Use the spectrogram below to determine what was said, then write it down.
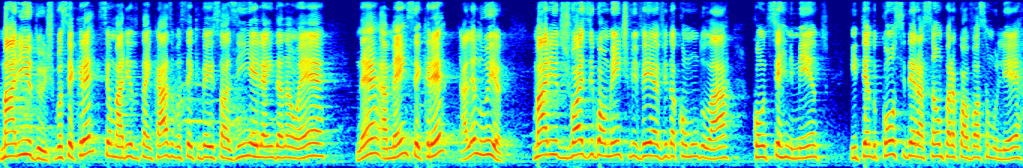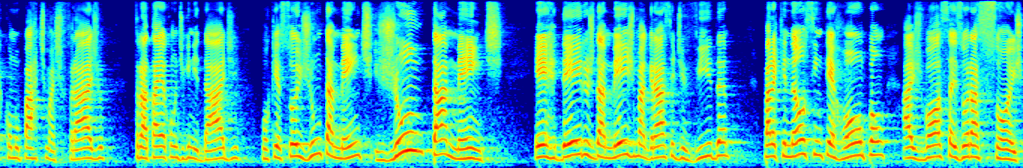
Maridos, você crê que seu marido está em casa? Você que veio sozinha, ele ainda não é, né? Amém? Você crê? Aleluia. Maridos, vós igualmente vivei a vida comum do lar, com discernimento e tendo consideração para com a vossa mulher como parte mais frágil, tratai-a com dignidade, porque sois juntamente, juntamente, herdeiros da mesma graça de vida, para que não se interrompam as vossas orações.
